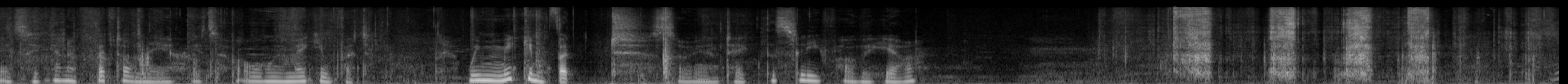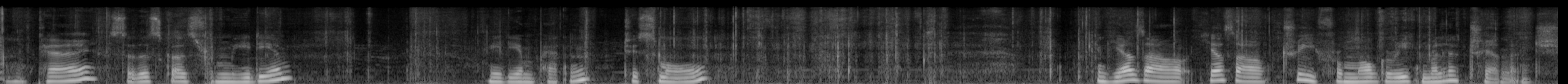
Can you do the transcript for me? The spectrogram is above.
is it gonna fit on there. Let's oh we make him fit. We make him fit. So we're to take this leaf over here. Okay so this goes from medium medium pattern to small. And here's our here's our tree from Margarete Miller challenge.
